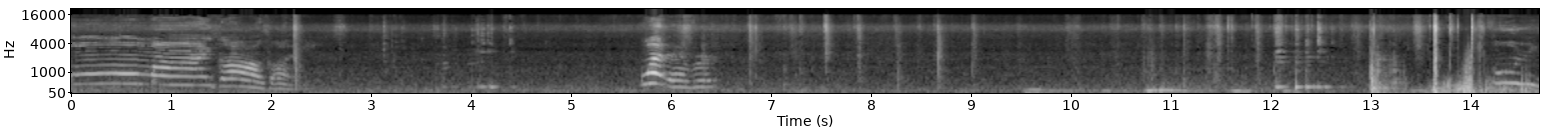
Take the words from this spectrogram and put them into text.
Oh my God, guys. Whatever. Holy.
